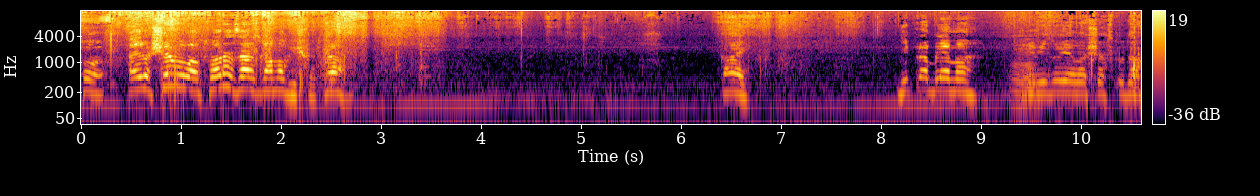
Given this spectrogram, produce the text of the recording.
ხო აი რომ შემოვალ თუ არა ზარს გამოგიშვებ რა კაი не проблема привезу я вас сейчас туда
